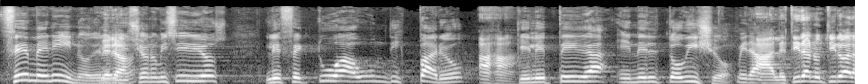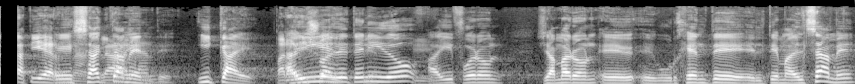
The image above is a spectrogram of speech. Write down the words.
femenino de la Mirá. División Homicidios le efectúa un disparo Ajá. que le pega en el tobillo. Mirá. Ah, le tiran un tiro a la pierna. Exactamente. Y cae. Para ahí visual, es detenido, ahí fueron, llamaron eh, eh, urgente el tema del SAME,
